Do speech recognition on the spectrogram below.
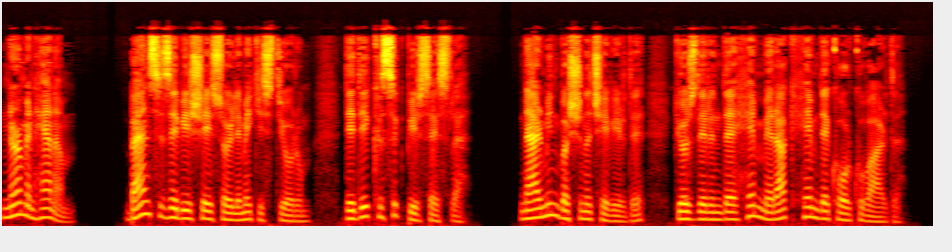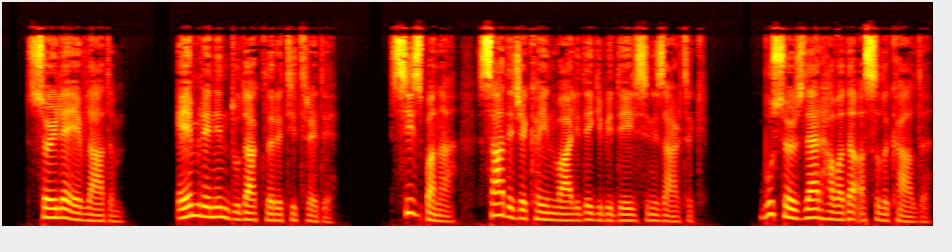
Nermin Hanım, Ben size bir şey söylemek istiyorum, dedi kısık bir sesle. Nermin başını çevirdi, gözlerinde hem merak hem de korku vardı. Söyle evladım. Emre'nin dudakları titredi. Siz bana, sadece kayınvalide gibi değilsiniz artık. Bu sözler havada asılı kaldı.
